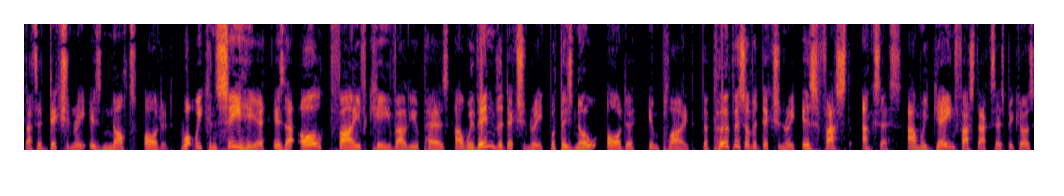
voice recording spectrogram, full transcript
that a dictionary is not ordered. What we can see here is that all five key value pairs are within the dictionary, but there's no order implied. The purpose of a dictionary is fast access and we gain fast access because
